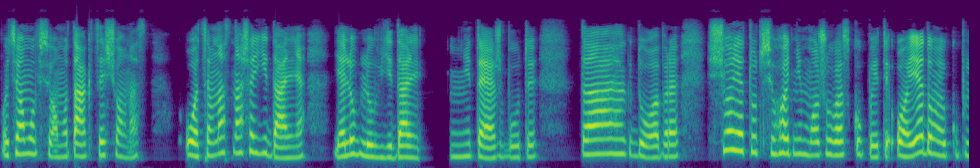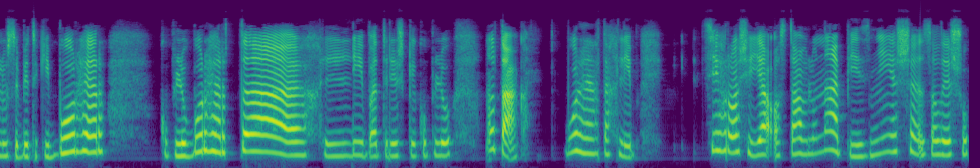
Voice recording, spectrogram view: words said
по цьому всьому. Так, це що в нас? О, це в нас наша їдальня. Я люблю в їдальні теж бути. Так, добре. Що я тут сьогодні можу у вас купити? О, я думаю, куплю собі такий бургер. Куплю бургер та хліба трішки куплю. Ну так, бургер та хліб. Ці гроші я оставлю на пізніше, залишу.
